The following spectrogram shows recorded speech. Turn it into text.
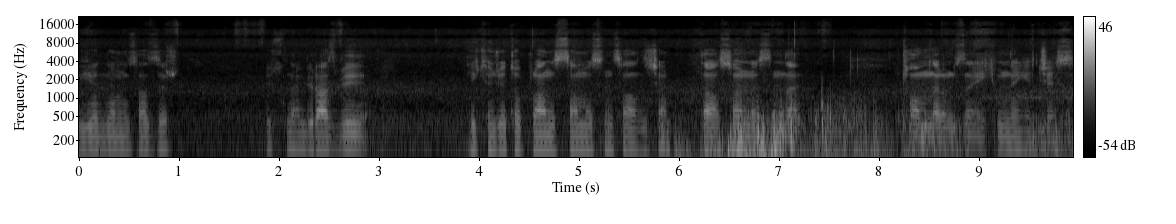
Viyolemiz hazır. Üstünden biraz bir ilk önce toprağın ıslanmasını sağlayacağım. Daha sonrasında tohumlarımızın ekimine geçeceğiz.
